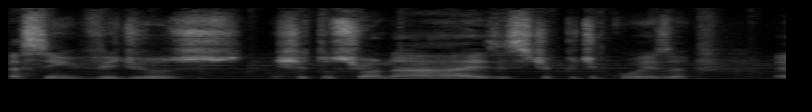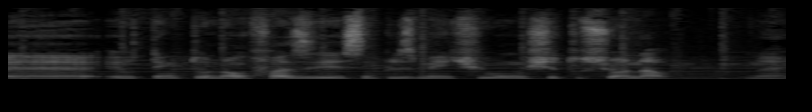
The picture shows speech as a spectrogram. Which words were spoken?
Assim, vídeos institucionais, esse tipo de coisa, é, eu tento não fazer simplesmente um institucional, né?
